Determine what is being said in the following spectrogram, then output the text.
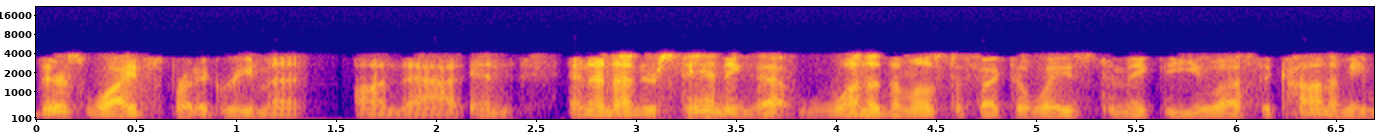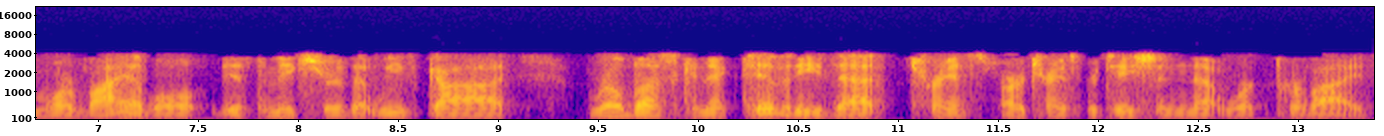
There's widespread agreement on that and, and an understanding that one of the most effective ways to make the U.S. economy more viable is to make sure that we've got robust connectivity that trans- our transportation network provides.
